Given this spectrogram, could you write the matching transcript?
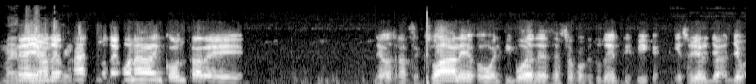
¿Me Mira, yo no tengo, no tengo nada en contra de, de los transexuales o el tipo de sexo con que tú te identifiques. Y eso yo, yo, yo-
